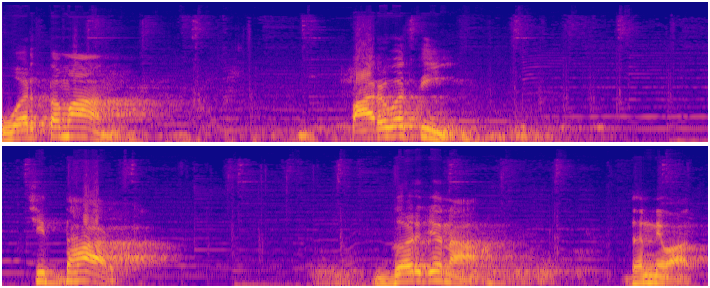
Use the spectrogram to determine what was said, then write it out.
वर्तमान पार्वती सिद्धार्थ गर्जना. धन्यवाद.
